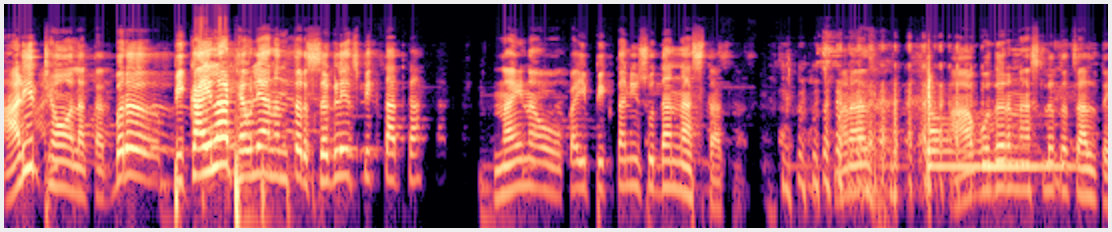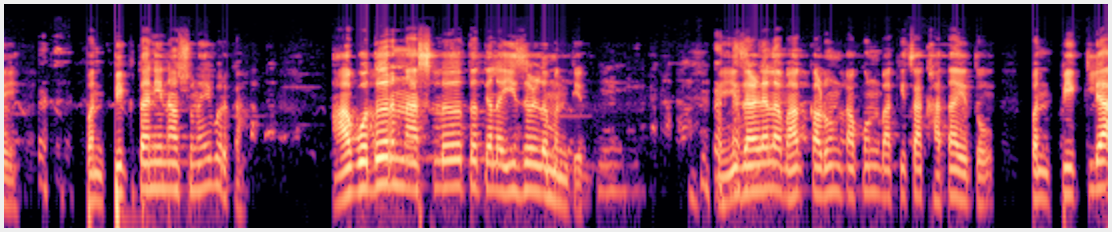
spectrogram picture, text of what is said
आडीत ठेवावं लागतात. बरं पिकायला ठेवल्यानंतर सगळेच पिकतात का? नाही ना हो. काही पिकतानी सुद्धा नाचतात. महाराज अगोदर नाचलं तर चालतंय पण पिकतानी नाचू नाही बरं का. अगोदर नाचलं तर त्याला इजळलं म्हणते इजळल्याला भाग काढून टाकून बाकीचा खाता येतो पण पिकल्या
